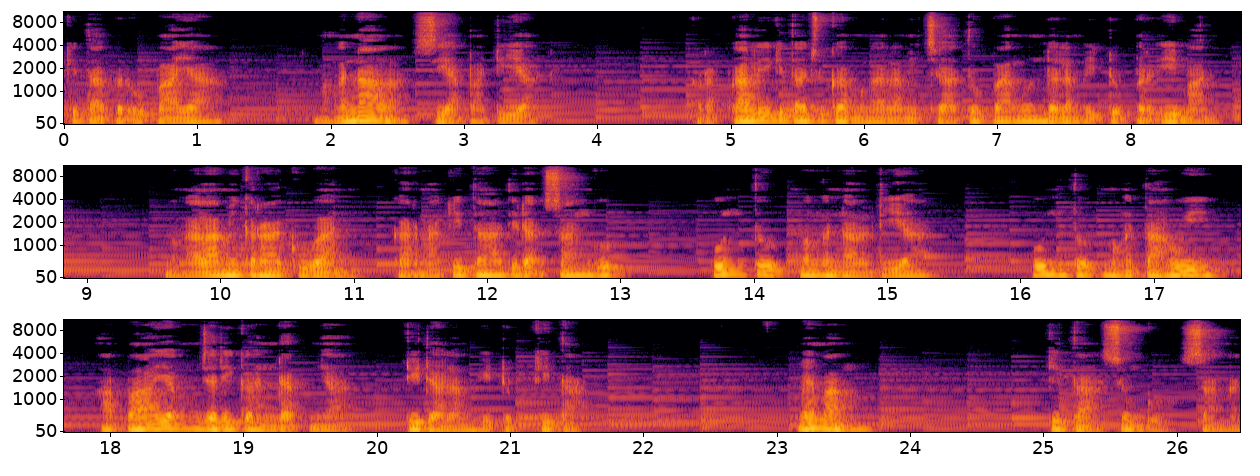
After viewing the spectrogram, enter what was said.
kita berupaya mengenal siapa Dia. Kerap kali kita juga mengalami jatuh bangun dalam hidup beriman, mengalami keraguan karena kita tidak sanggup untuk mengenal Dia, untuk mengetahui apa yang menjadi kehendaknya di dalam hidup kita. Memang kita sungguh sangat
